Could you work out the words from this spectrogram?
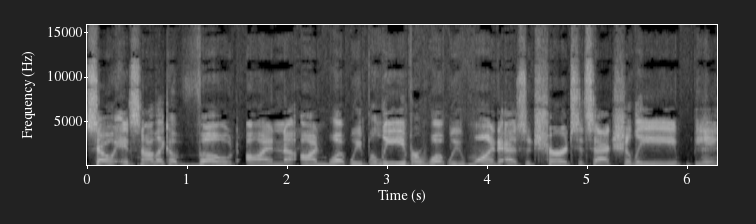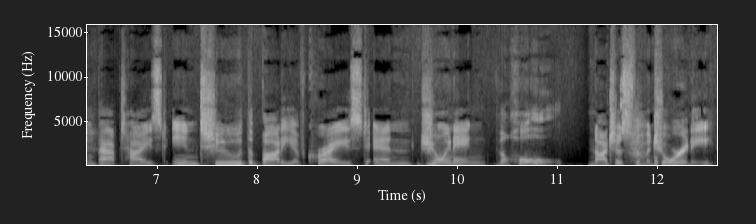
So it's not like a vote on on what we believe or what we want as a church. It's actually being baptized into the body of Christ and joining the whole, not just the majority.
